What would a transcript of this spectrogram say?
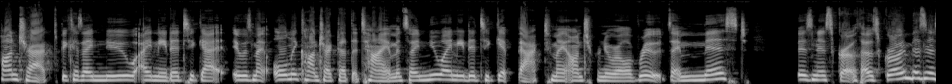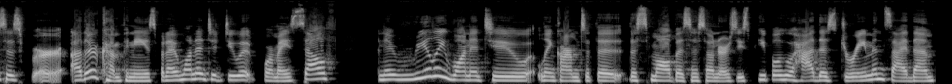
contract because I knew I needed to get it was my only contract at the time. And so I knew I needed to get back to my entrepreneurial roots. I missed business growth. I was growing businesses for other companies, but I wanted to do it for myself And I really wanted to link arms with the, the small business owners, these people who had this dream inside them,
